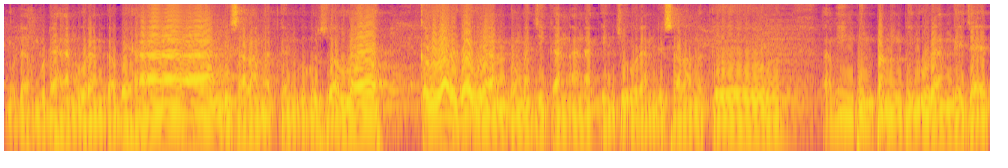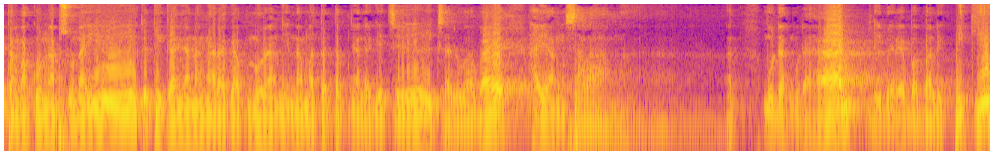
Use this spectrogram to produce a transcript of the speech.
Mudah-mudahan orang kabehan disalamatkan gugus Allah. Keluarga orang pemajikan anak incu orang disalamatkan pamimpin-pamimpin orang gejaetamaku nafsunail ketikanya nangaragap nurani nama tetapnya lagi celik sarwa baik hayang salam. mudah-mudahan diberi babalik pikir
